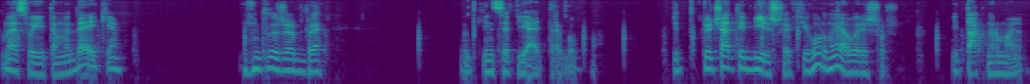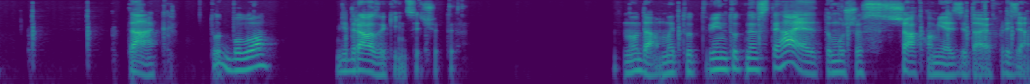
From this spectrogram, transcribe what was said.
У мене свої там ідейки. Тут вже Б. Тут кінця 5 треба було. Підключати більше фігур, ну я вирішив. що І так нормально. Так. Тут було відразу кінце 4. Ну да, ми тут, він тут не встигає, тому що з шахом я з'їдаю фрезя.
